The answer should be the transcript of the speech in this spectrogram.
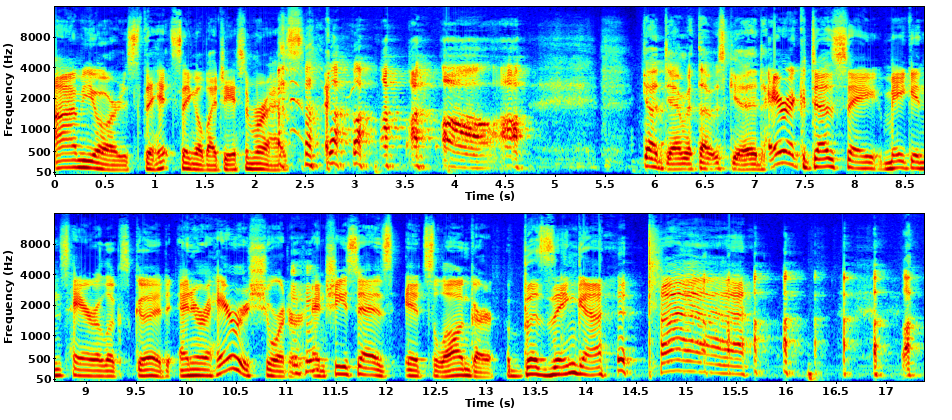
I'm Yours, the hit single by Jason Mraz. God damn it, that was good. Eric does say Megan's hair looks good and her hair is shorter, and she says it's longer. Bazinga. Ah.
